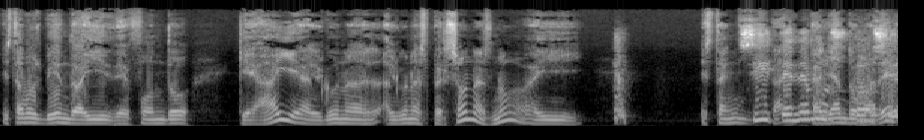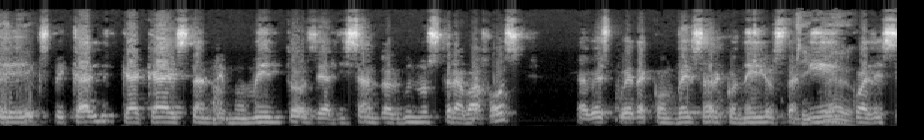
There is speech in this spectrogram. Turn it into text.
Estamos viendo ahí de fondo que hay algunas, algunas personas, ¿no? Ahí están sí, tenemos dos explicar que acá están de momento realizando algunos trabajos. A veces pueda conversar con ellos también cuál es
